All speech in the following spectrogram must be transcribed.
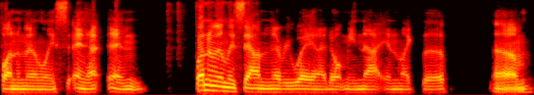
fundamentally and and fundamentally sound in every way. And I don't mean that in like the um,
